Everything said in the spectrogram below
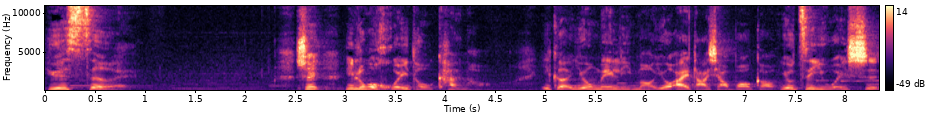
约瑟哎。所以你如果回头看哈，一个又没礼貌、又爱打小报告、又自以为是、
